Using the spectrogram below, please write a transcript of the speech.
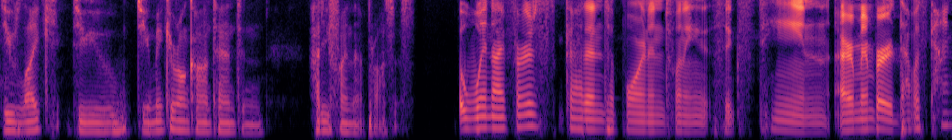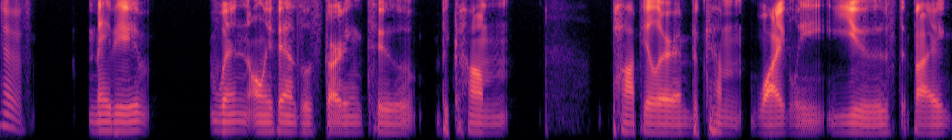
Do you like do you do you make your own content and how do you find that process? when I first got into porn in 2016, I remember that was kind of maybe when OnlyFans was starting to become popular and become widely used by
